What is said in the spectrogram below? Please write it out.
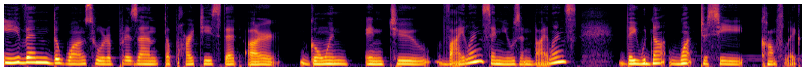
even the ones who represent the parties that are going into violence and using violence, they would not want to see conflict.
